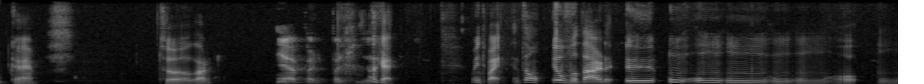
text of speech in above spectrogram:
Ok. Sou eu agora? Yeah, pode- podes dizer. Ok. Muito bem. Então eu vou dar eh, um, um, um, um, um, um,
